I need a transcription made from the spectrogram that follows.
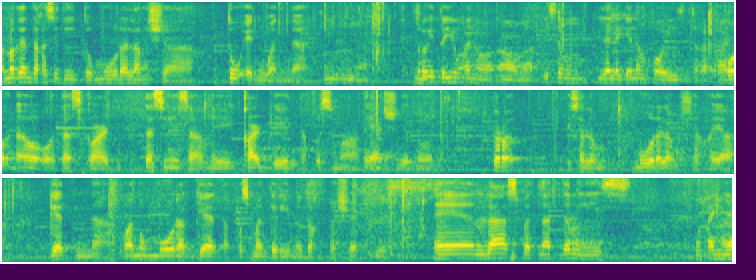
Ang maganda kasi dito, mura lang siya, 2 and 1 na. Mm nga. So ito yung ano, oo nga, isang lalagyan ng coins tsaka card. O, oo, tas card. Tas yung isa, may card din, tapos mga Pera. cash, gano'n. Pero, isa lang, mura lang siya, kaya get na. Kung anong mura, get. Tapos Mandarino Duck pa siya. Yes. And last but not the least, Yung kanya.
